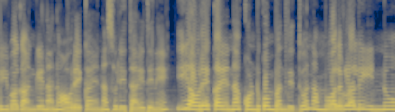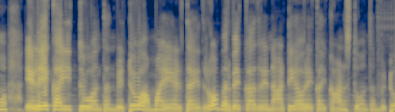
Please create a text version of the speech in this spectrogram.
ಇವಾಗ ಹಂಗೆ ನಾನು ಅವರೆಕಾಯನ್ನ ಸುಲಿತಾ ಇದ್ದೀನಿ. ಈ ಅವರೆಕಾಯನ್ನು ಕೊಂಡ್ಕೊಂಡು ಬಂದಿದ್ದು ನಮ್ಮ ಹೊಲಗಳಲ್ಲಿ ಇನ್ನೂ ಎಳೆಕಾಯಿ ಇತ್ತು ಅಂತಂದ್ಬಿಟ್ಟು ಅಮ್ಮ ಹೇಳ್ತಾ ಇದ್ರು. ಬರಬೇಕಾದ್ರೆ ನಾಟಿ ಅವರೆಕಾಯಿ ಕಾಣಿಸ್ತು ಅಂತಂದ್ಬಿಟ್ಟು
